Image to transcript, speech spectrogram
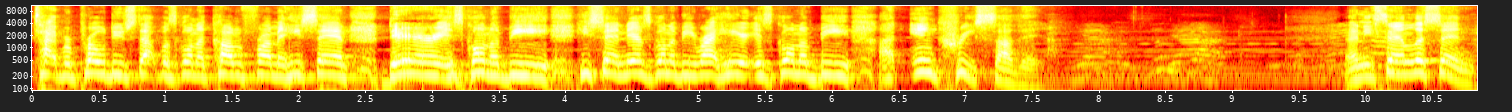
type of produce that was going to come from it. He's saying there is going to be, he's saying there's going to be right here, it's going to be an increase of it. And he's saying, listen,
